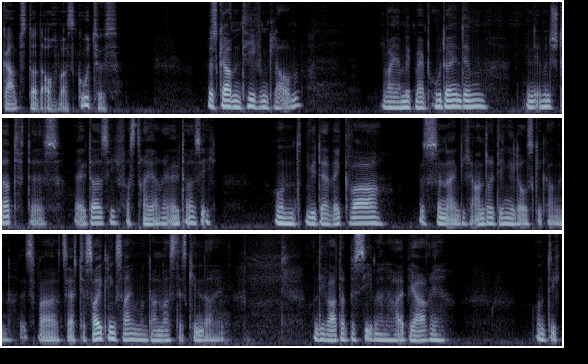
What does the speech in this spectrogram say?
gab es dort auch was Gutes? Es gab einen tiefen Glauben. Ich war ja mit meinem Bruder in dem in Immenstadt, der ist älter als ich, fast drei Jahre älter als ich. Und wie der weg war, es sind eigentlich andere Dinge losgegangen. Es war zuerst das Säuglingsheim und dann war es das Kinderheim. Und ich war da bis siebeneinhalb Jahre. Und ich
